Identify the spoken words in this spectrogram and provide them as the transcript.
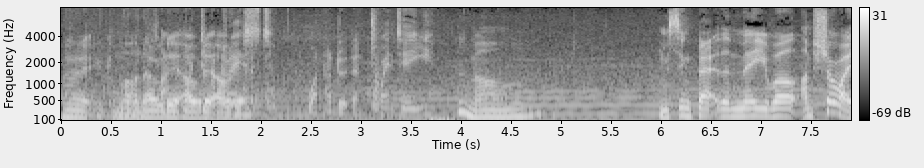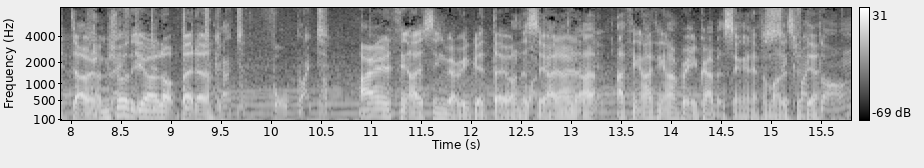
Right, come on, hold it, hold it, hold it. 120. Come on. You sing better than me? Well, I'm sure I don't. I'm sure that you're a lot better. Cut four right. I don't think I sing very good though, honestly. I don't. I, I think I think I'm pretty crap at singing, if I'm honest with right you. long.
